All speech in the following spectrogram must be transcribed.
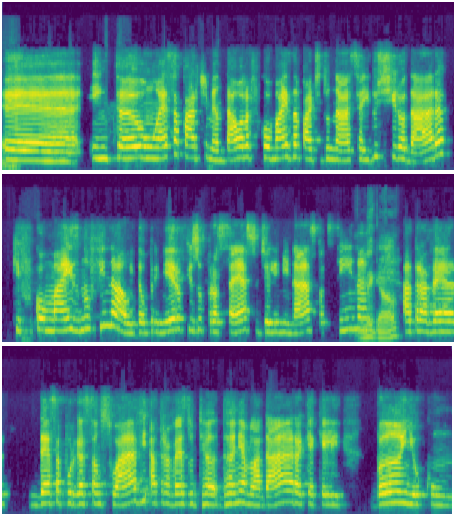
É, então, essa parte mental, ela ficou mais na parte do Nasya e do Shirodara, que ficou mais no final. Então, primeiro eu fiz o processo de eliminar as toxinas Legal. através dessa purgação suave através do Dhanya Mladara, que é aquele banho com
